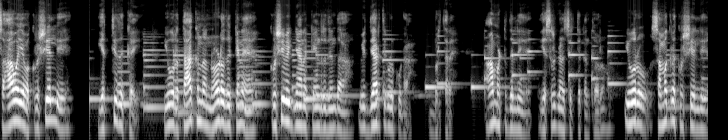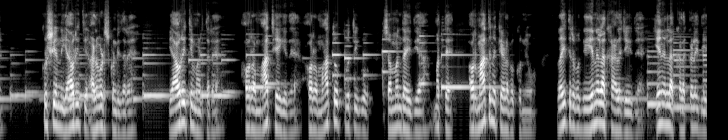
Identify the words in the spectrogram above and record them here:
ಸಾವಯವ ಕೃಷಿಯಲ್ಲಿ ಎತ್ತಿದ ಕೈ. ಇವರ ತಾಕನ್ನು ನೋಡೋದಕ್ಕೇನೆ ಕೃಷಿ ವಿಜ್ಞಾನ ಕೇಂದ್ರದಿಂದ ವಿದ್ಯಾರ್ಥಿಗಳು ಕೂಡ ಬರ್ತಾರೆ. ಆ ಮಟ್ಟದಲ್ಲಿ ಹೆಸರು ಗಳಿಸಿರ್ತಕ್ಕಂಥವ್ರು. ಇವರು ಸಮಗ್ರ ಕೃಷಿಯಲ್ಲಿ ಕೃಷಿಯನ್ನು ಯಾವ ರೀತಿ ಅಳವಡಿಸ್ಕೊಂಡಿದ್ದಾರೆ, ಯಾವ ರೀತಿ ಮಾಡ್ತಾರೆ, ಅವರ ಮಾತು ಹೇಗಿದೆ, ಅವರ ಮಾತು ಕೃತಿಗೂ ಸಂಬಂಧ ಇದೆಯಾ, ಮತ್ತು ಅವ್ರ ಮಾತನ್ನು ಕೇಳಬೇಕು ನೀವು. ರೈತರ ಬಗ್ಗೆ ಏನೆಲ್ಲ ಕಾಳಜಿ ಇದೆ, ಏನೆಲ್ಲ ಕಳಕಳಿ ಇದೆ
